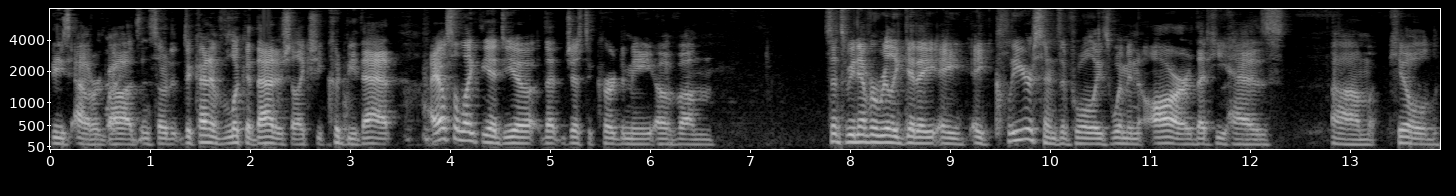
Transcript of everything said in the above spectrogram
these outer gods and so to, to kind of look at that as like she could be that. I also like the idea that just occurred to me of um since we never really get a, a, a clear sense of who all these women are that he has um, killed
